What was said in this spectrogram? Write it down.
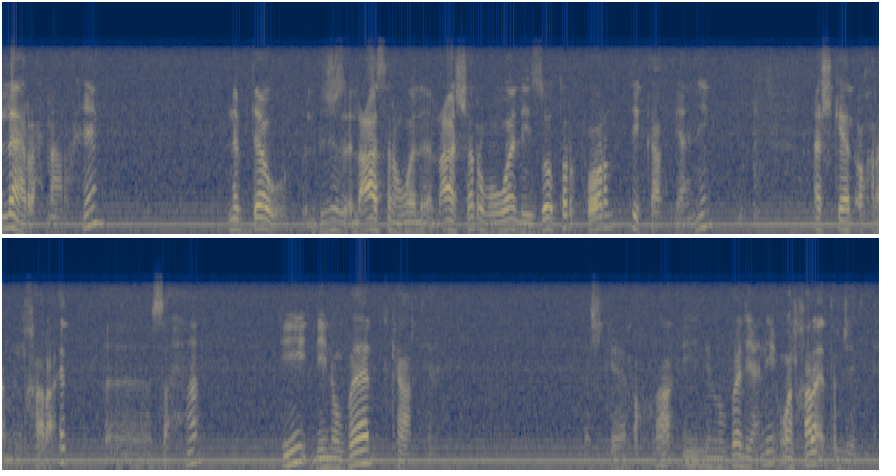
الله الرحمن الرحيم. نبدأ بالجزء العاشر هو العاشر هو les autres formes des cartes يعني أشكال أخرى من الخرائط آه، صح et les nouvelles cartes يعني أشكال أخرى. et les nouvelles يعني والخرائط الجديدة.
